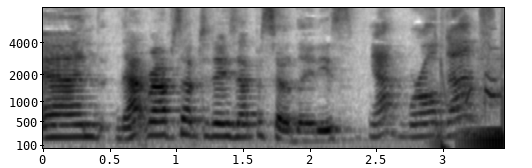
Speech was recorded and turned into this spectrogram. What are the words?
And that wraps up today's episode, ladies. Yeah, we're all done.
